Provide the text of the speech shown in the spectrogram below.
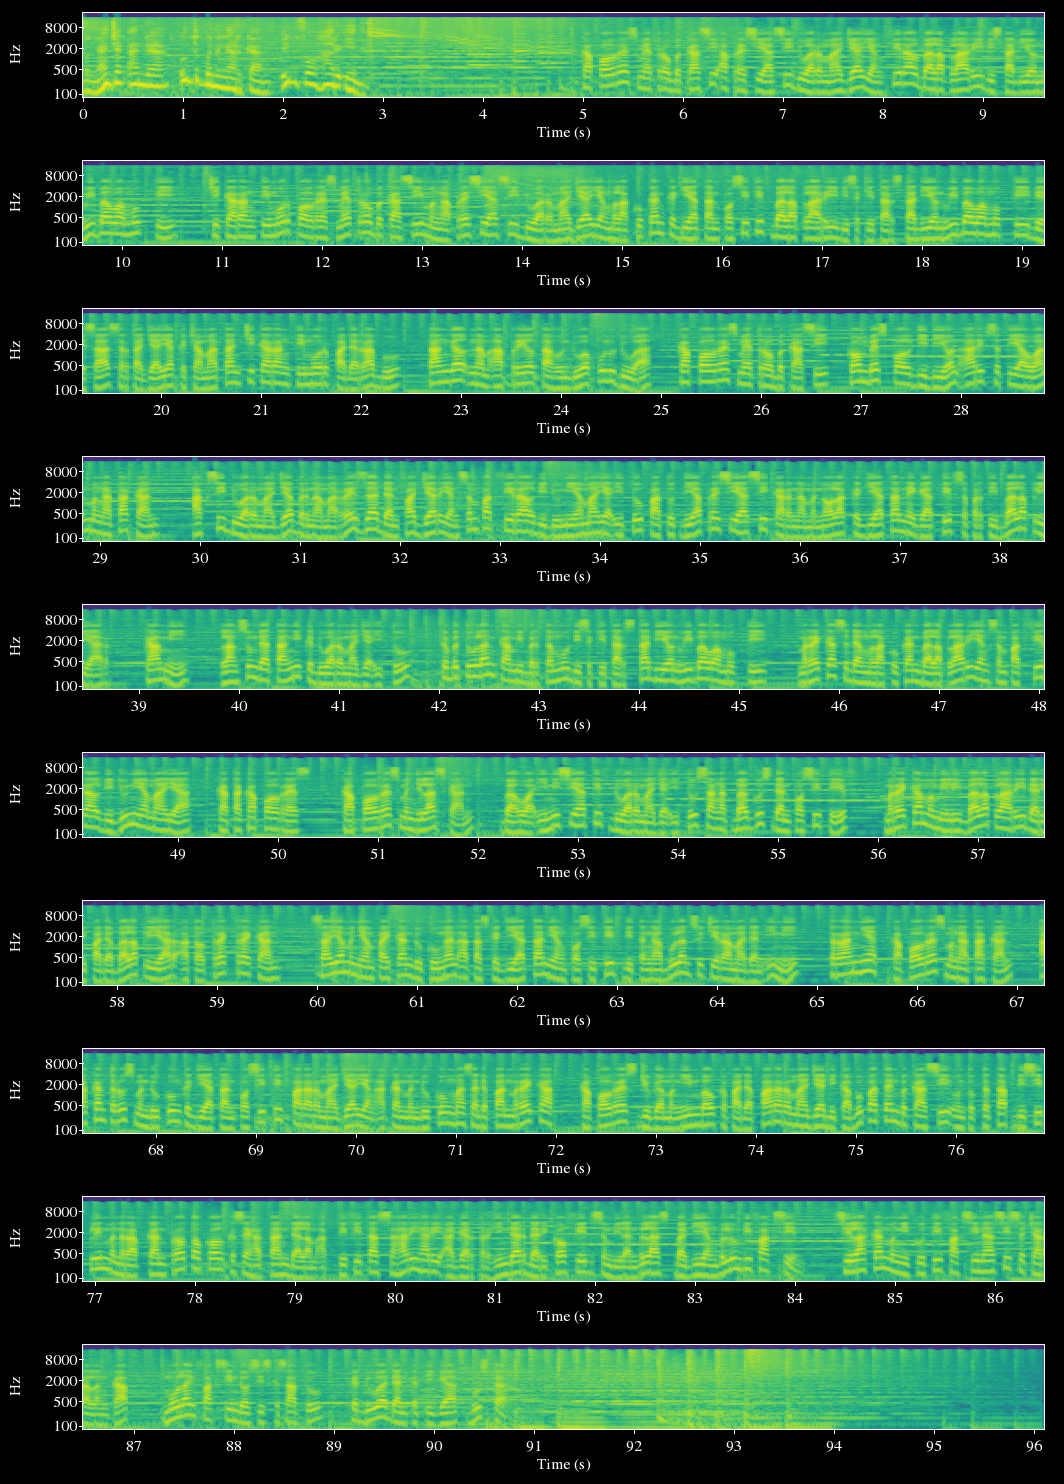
mengajak Anda untuk mendengarkan info hari ini. Kapolres Metro Bekasi apresiasi dua remaja yang viral balap lari di Stadion Wibawa Mukti, Cikarang Timur Polres Metro Bekasi mengapresiasi dua remaja yang melakukan kegiatan positif balap lari di sekitar Stadion Wibawa Mukti Desa Sertajaya Kecamatan Cikarang Timur pada Rabu, tanggal 6 April tahun 2022, Kapolres Metro Bekasi, Kombes Pol Gideon Arif Setiawan mengatakan, aksi dua remaja bernama Reza dan Fajar yang sempat viral di dunia maya itu patut diapresiasi karena menolak kegiatan negatif seperti balap liar. Kami, langsung datangi kedua remaja itu, kebetulan kami bertemu di sekitar Stadion Wibawa Mukti, mereka sedang melakukan balap lari yang sempat viral di dunia maya, kata Kapolres. Kapolres menjelaskan, bahwa inisiatif dua remaja itu sangat bagus dan positif, mereka memilih balap lari daripada balap liar atau trek-trekan, saya menyampaikan dukungan atas kegiatan yang positif di tengah bulan suci Ramadan ini, terangnya, Kapolres mengatakan, akan terus mendukung kegiatan positif para remaja yang akan mendukung masa depan mereka. Kapolres juga mengimbau kepada para remaja di Kabupaten Bekasi untuk tetap disiplin menerapkan protokol kesehatan dalam aktivitas sehari-hari agar terhindar dari COVID-19 bagi yang belum divaksin. Silahkan mengikuti vaksinasi secara lengkap, mulai vaksin dosis ke-1, kedua dan ketiga, booster.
